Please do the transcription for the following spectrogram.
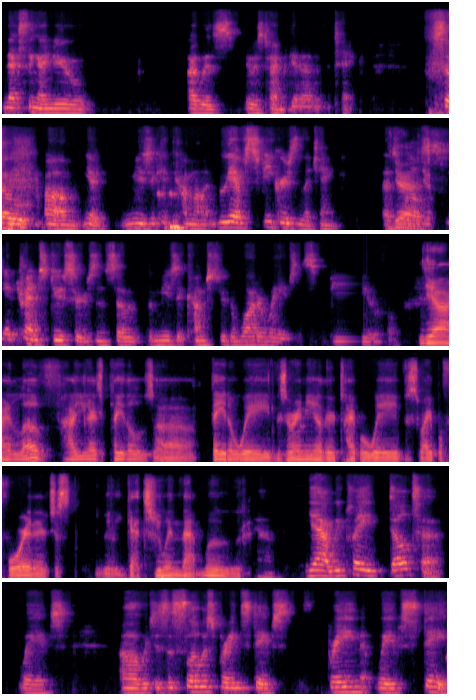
next thing I knew, I was it was time to get out of the tank. So um, you know, music had come on. We have speakers in the tank as yes. well. So we have transducers, and so the music comes through the water waves. It's beautiful. Yeah, I love how you guys play those uh, theta waves or any other type of waves right before it. It just really gets you in that mood. Yeah, yeah we play delta waves, uh, which is the slowest brain states brain wave state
